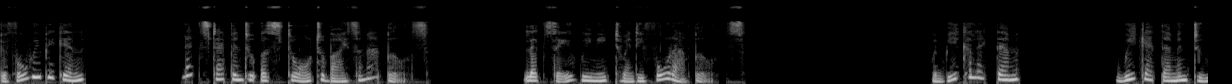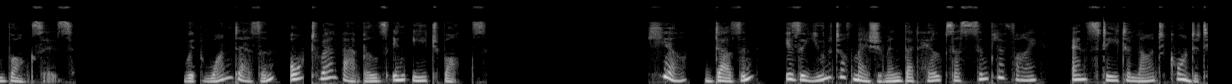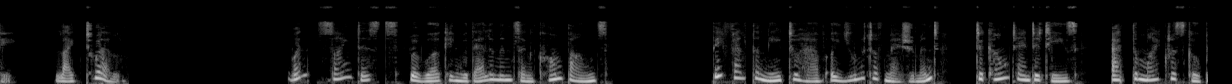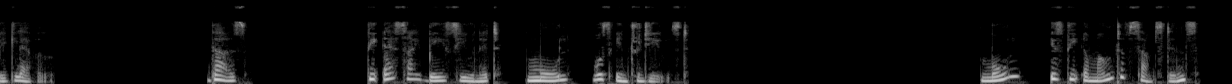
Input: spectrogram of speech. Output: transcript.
Before we begin, let's step into a store to buy some apples. Let's say we need 24 apples. When we collect them, we get them in two boxes, with one dozen or 12 apples in each box. Here, dozen is a unit of measurement that helps us simplify and state a large quantity, like 12. When scientists were working with elements and compounds, they felt the need to have a unit of measurement to count entities at the microscopic level. Thus, the SI base unit mole was introduced. Mole is the amount of substance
